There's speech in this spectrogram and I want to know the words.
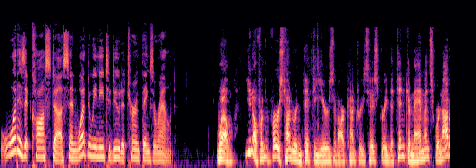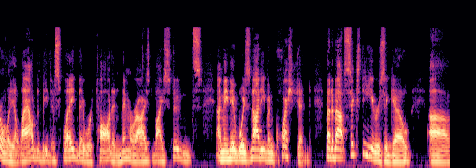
What has it cost us, and what do we need to do to turn things around? Well, you know, for the first 150 years of our country's history, the Ten Commandments were not only allowed to be displayed, they were taught and memorized by students. I mean, it was not even questioned. But about 60 years ago, uh,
